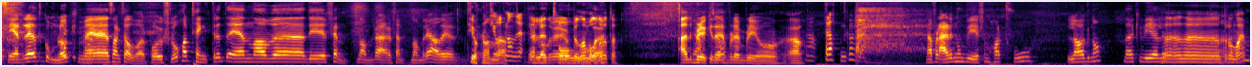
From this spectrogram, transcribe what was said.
Ser dere et kumlokk med St. Halvard på Oslo? Har tenkt dere til en av uh, de 15 andre? Er det 15 andre? Ja, det, 14 andre. 14 andre. Eller hadde vi 12 Molde, vet du. Nei, det blir jo ikke det, for det blir jo Ja. Ja, 13, kanskje. ja, for er det noen byer som har to lag nå? Det er ikke vi heller. Trondheim.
